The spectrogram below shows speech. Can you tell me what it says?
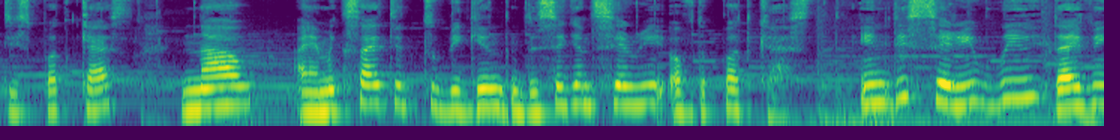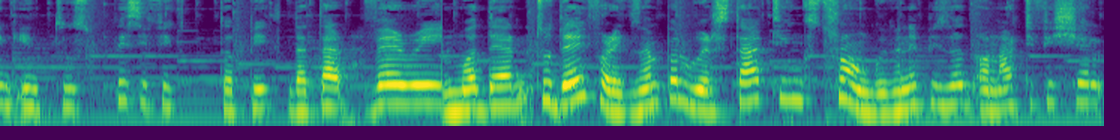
this podcast. Now, I am excited to begin the second series of the podcast. In this series, we're diving into specific topics that are very modern. Today, for example, we're starting strong with an episode on artificial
